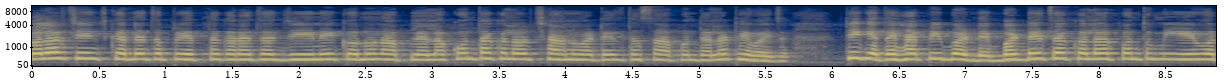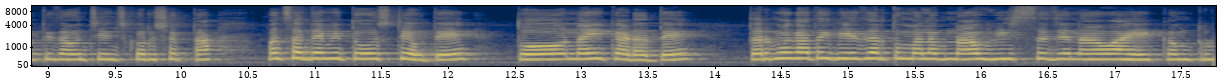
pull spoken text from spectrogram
कलर चेंज करण्याचा प्रयत्न करायचा जेणेकरून आपल्याला कोणता कलर छान वाटेल तसं आपण त्याला ठेवायचं. ठीक आहे तर हॅपी बर्थडे बड्डेचा कलर पण तुम्ही एवरती जाऊन चेंज करू शकता. पण सध्या मी तोच ठेवते तो नाही काढते. तर मग आता हे जर तुम्हाला नाव वीसचं जे नाव आहे कम ट्रू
